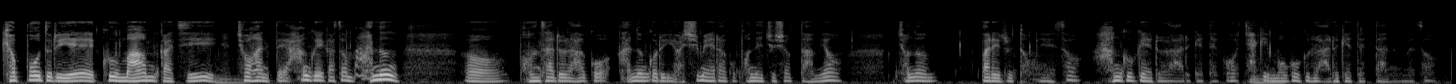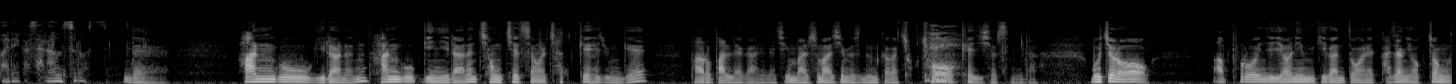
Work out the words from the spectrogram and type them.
겹보들의 그 마음까지 음. 저한테 한국에 가서 많은 어, 본사를 하고 아는 거를 열심히 해라고 보내주셨다며 저는 바레를 통해서 한국애를 알게 되고 자기 음. 모국을 알게 됐다면서 바레가 사랑스럽습니다. 네. 한국이라는 한국인이라는 정체성을 찾게 해준 게 바로 발레가 아닌가. 지금 말씀하시면서 눈가가 촉촉해지셨습니다. 네. 모쪼록 앞으로 이제 연임 기간 동안에 가장 역정,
